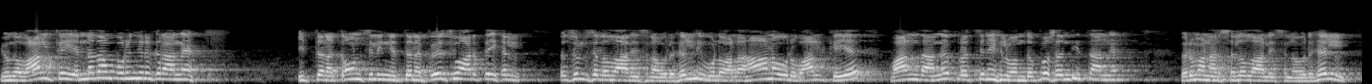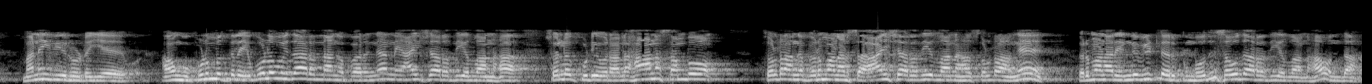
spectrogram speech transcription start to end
இவங்க வாழ்க்கை என்னதான் புரிஞ்சிருக்கிறாங்க? இத்தனை கவுன்சிலிங் இத்தனை பேச்சுவார்த்தைகள் ரசூல் சல்லா அலிஸ்லாம் அவர்கள் இவ்வளோ அழகான ஒரு வாழ்க்கையை வாழ்ந்தாங்க பிரச்சனைகள் வந்தப்போ சந்தித்தாங்க. பெருமானார் செல்லல்லா அலிஸ்லாம் அவர்கள் மனைவியருடைய அவங்க குடும்பத்தில் எவ்வளவு இதாக இருந்தாங்க பாருங்க அன்னை ஆயிஷா ரதி சொல்லக்கூடிய ஒரு அழகான சம்பவம். சொல்கிறாங்க பெருமானார் ஆயிஷா ரதி சொல்கிறாங்க பெருமானார் எங்கள் வீட்டில் இருக்கும்போது சௌதா ரதி அல்லான்ஹா வந்தான்.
